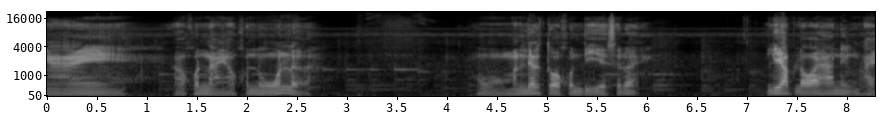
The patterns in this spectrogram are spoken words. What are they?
ไงเอาคนไหนเอาคนนู้นเหรอโอ้โหมันเลือกตัวคนดีซะด้วย เรียบร้อยฮะหนึ่งแผล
